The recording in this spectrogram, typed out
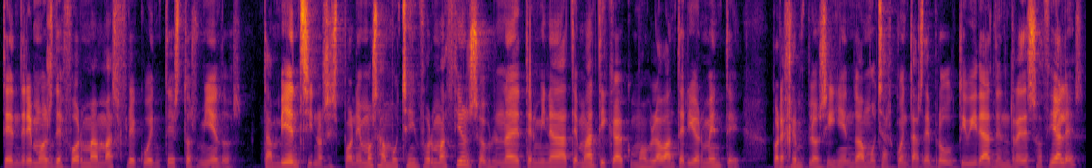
tendremos de forma más frecuente estos miedos. También si nos exponemos a mucha información sobre una determinada temática, como hablaba anteriormente, por ejemplo, siguiendo a muchas cuentas de productividad en redes sociales,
